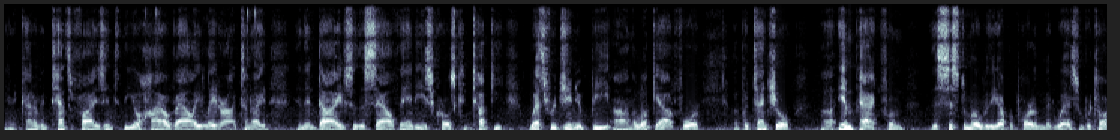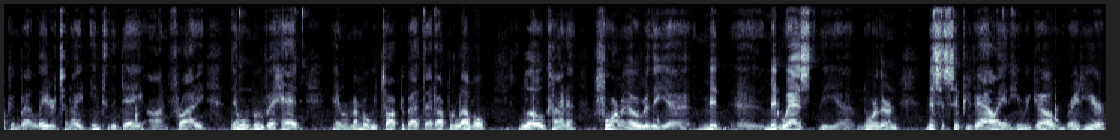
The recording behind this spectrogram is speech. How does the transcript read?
And it kind of intensifies into the Ohio Valley later on tonight and then dives to the south and east across Kentucky, West Virginia. Be on the lookout for a potential uh, impact from the system over the upper part of the Midwest. And we're talking about later tonight into the day on Friday. Then we'll move ahead. And remember, we talked about that upper level low kind of forming over the uh, mid uh, Midwest, the uh, northern Mississippi Valley, and here we go, right here.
